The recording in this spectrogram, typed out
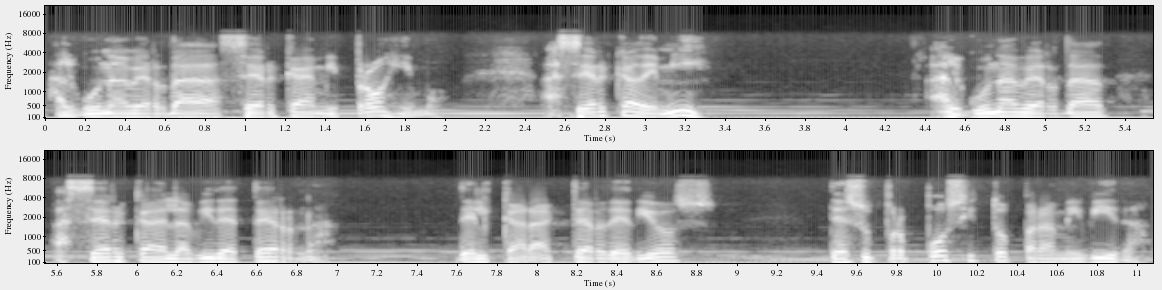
Alguna verdad acerca de mi prójimo, acerca de mí. Alguna verdad acerca de la vida eterna, del carácter de Dios, de su propósito para mi vida,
